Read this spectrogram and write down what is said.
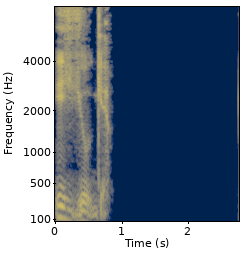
и Юге.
